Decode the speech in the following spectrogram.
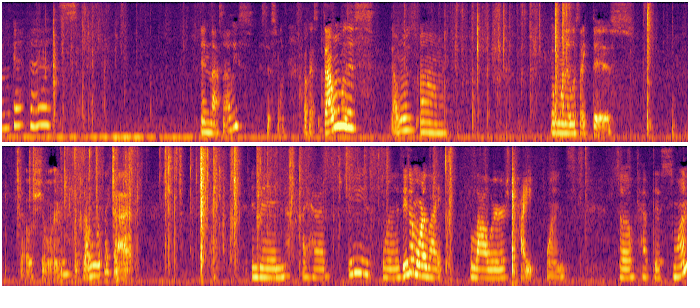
Look at this. And last but not least is this one. Okay, so that one was that one was um the one that looks like this that was showing. That one looks like that. And then I have these ones. These are more like flowers type ones. So have this one.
